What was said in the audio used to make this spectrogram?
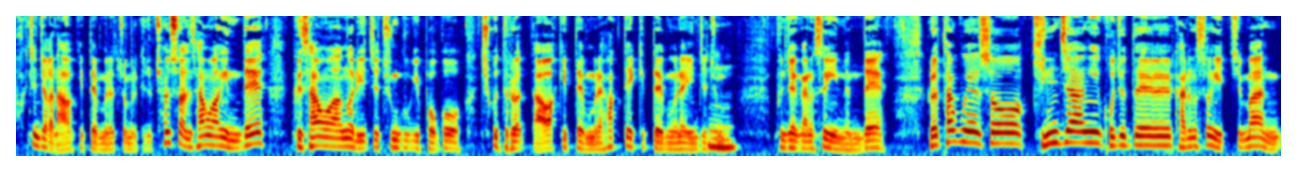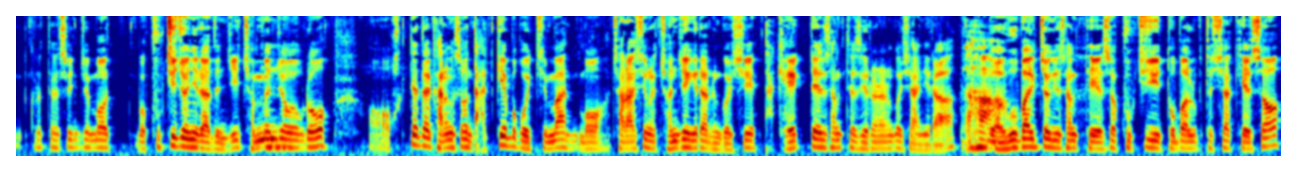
확진자가 나왔기 때문에 좀 이렇게 좀 철수한 상황인데 그 상황을 이제 중국이 보고 치고 들어 나왔기 때문에 확대했기 때문에 이제 좀 음. 분쟁 가능성이 있는데 그렇다고 해서 긴장이 고조될 가능성이 있지만 그렇다고 해서 이제 뭐, 뭐 국지전이라든지 전면적으로 음. 어, 확대될 가능성은 낮게 보고 있지만 뭐 잘 아시는 전쟁이라는 것이 다 계획된 상태에서 일어나는 것이 아니라 그 우발적인 상태에서 국지 도발로부터 시작해서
